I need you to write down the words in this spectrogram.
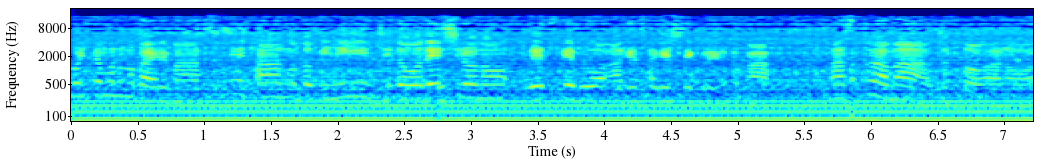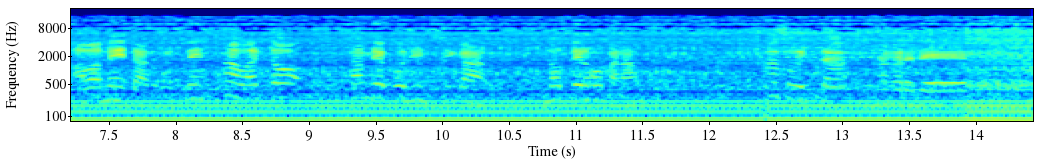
こういったものも変えれます。でターンの時に自動で後ろの植え付け部を上げ下げしてくれるとか、まあ、そこはまあちょっとあの泡メーターとかですね、まあ、割と350時間乗ってる方かな、まあ、そういった流れです。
